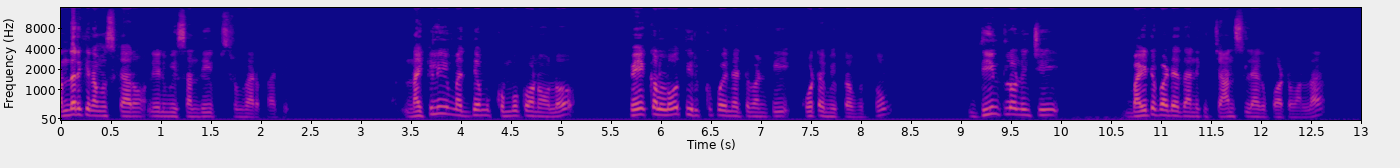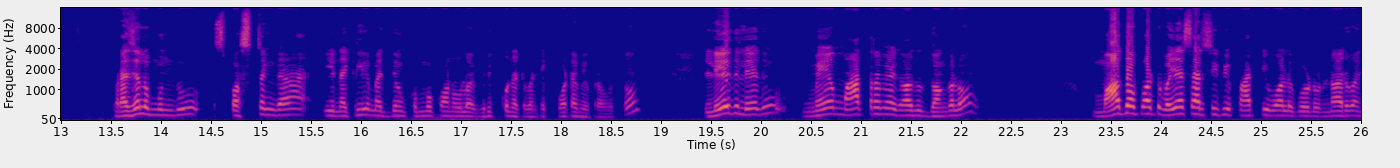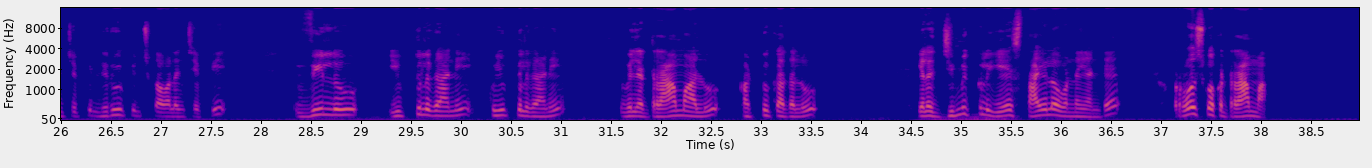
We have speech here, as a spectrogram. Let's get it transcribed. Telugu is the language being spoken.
అందరికీ నమస్కారం. నేను మీ సందీప్ శృంగారపాటి. నకిలీ మద్యం కుంభకోణంలో పేకల్లో తిరుక్కుపోయినటువంటి కూటమి ప్రభుత్వం దీంట్లో నుంచి బయటపడేదానికి ఛాన్స్ లేకపోవటం వల్ల ప్రజల ముందు స్పష్టంగా ఈ నకిలీ మద్యం కుంభకోణంలో విరుక్కున్నటువంటి కూటమి ప్రభుత్వం లేదు లేదు మేము మాత్రమే కాదు దొంగలం. మాతో పాటు వైఎస్ఆర్సీపీ పార్టీ వాళ్ళు కూడా ఉన్నారు అని చెప్పి నిరూపించుకోవాలని చెప్పి వీళ్ళు యుక్తులు కానీ కుయుక్తులు కానీ వీళ్ళ డ్రామాలు కట్టుకథలు ఇలా జిమిక్కులు ఏ స్థాయిలో ఉన్నాయంటే రోజుకు ఒక డ్రామా.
